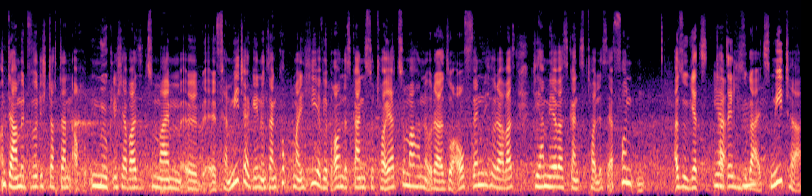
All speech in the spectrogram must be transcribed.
Und damit würde ich doch dann auch möglicherweise zu meinem äh, äh, Vermieter gehen und sagen, guck mal hier, wir brauchen das gar nicht so teuer zu machen oder so aufwendig oder was. Die haben mir was ganz Tolles erfunden. Also jetzt ja. tatsächlich mhm. sogar als Mieter,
